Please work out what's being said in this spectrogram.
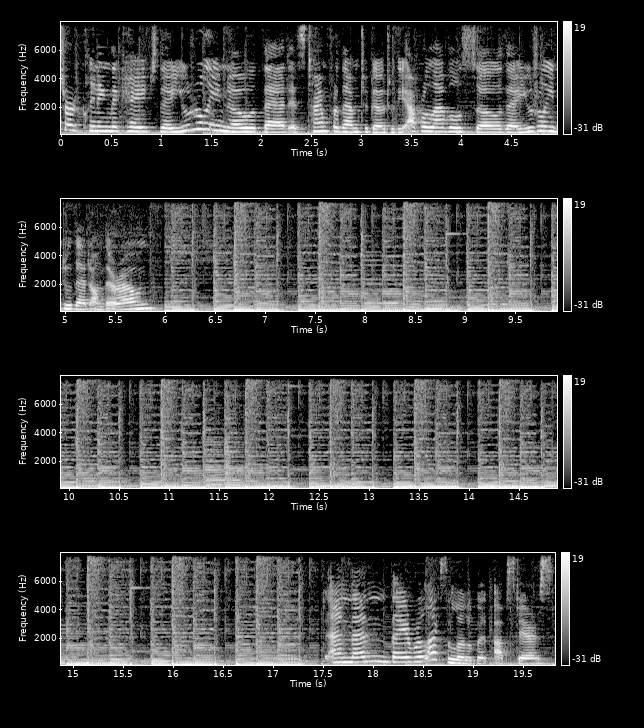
Start cleaning the cage, they usually know that it's time for them to go to the upper level, so they usually do that on their own. And then they relax a little bit upstairs.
